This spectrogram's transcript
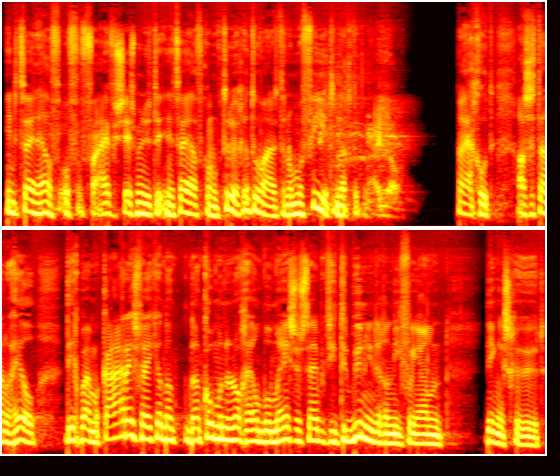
in de tweede helft. Of vijf of zes minuten in de tweede helft kwam ik terug. En toen waren het er nog maar vier. Toen dacht ik, nou joh. Nou ja, goed. Als het dan nog heel dicht bij elkaar is, weet je, wel, dan, dan komen er nog een heleboel mensen. Dus dan heb ik die tribune in ieder geval niet voor Jan Dinges gehuurd.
